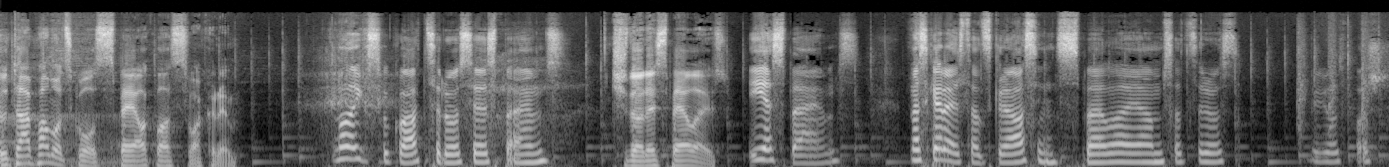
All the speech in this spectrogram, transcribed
Nu, tā ir pamatskolas spēle klases vakariem. Man liekas, kaut ko atceros, iespējams. Šito nespēlējusi. Iespējams. Mēs kādreiz tādas krāsiņas spēlējām, es atceros. Bija ļoti forši.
